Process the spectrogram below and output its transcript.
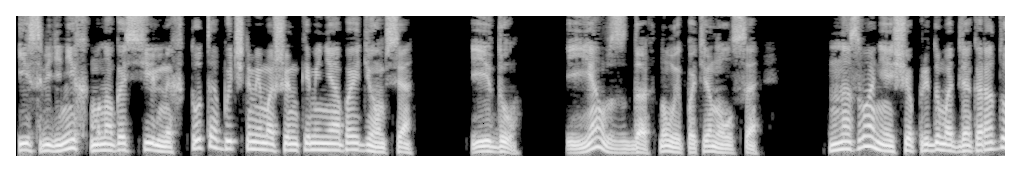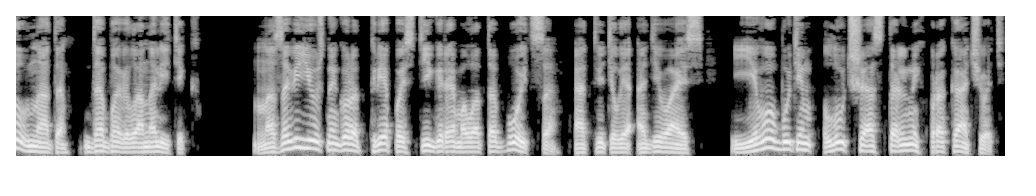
И среди них много сильных, тут обычными машинками не обойдемся. Иду. Я вздохнул и потянулся. Название еще придумать для городов надо, добавил аналитик. Назови южный город-крепость Игоря Молотобойца, ответил я, одеваясь. Его будем лучше остальных прокачивать.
